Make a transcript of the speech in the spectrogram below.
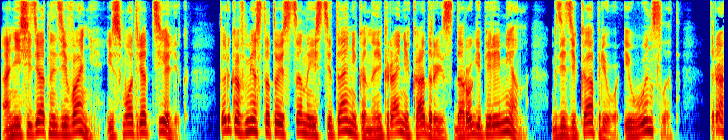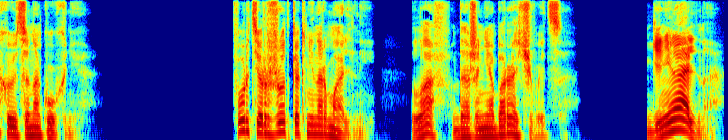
Они сидят на диване и смотрят телек, только вместо той сцены из «Титаника» на экране кадры из «Дороги перемен», где Ди Каприо и Уинслет — трахаются на кухне. Форти ржет как ненормальный. Лав даже не оборачивается. «Гениально!»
